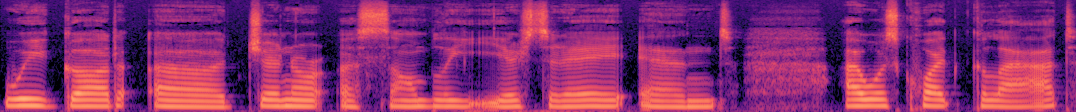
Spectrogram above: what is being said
we got a general assembly yesterday, and I was quite glad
